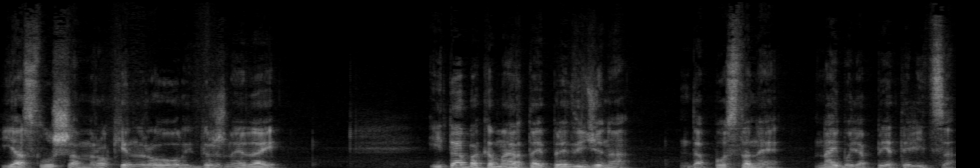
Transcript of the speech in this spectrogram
ja slušam rock and roll i drž ne daj. I ta baka Marta je predviđena da postane najbolja prijateljica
